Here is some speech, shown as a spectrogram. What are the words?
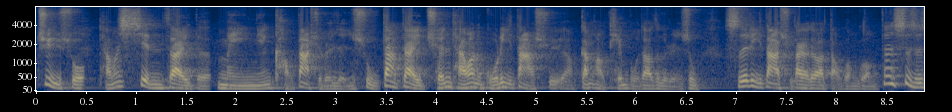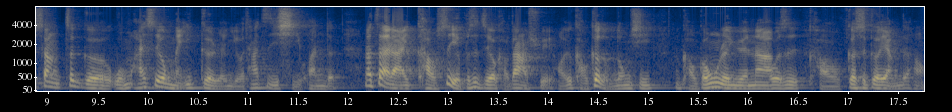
据说台湾现在的每年考大学的人数，大概全台湾的国立大学啊，刚好填补到这个人数，私立大学大概都要倒光光。但事实上，这个我们还是有每一个人有他自己喜欢的。那再来考试也不是只有考大学，哈，有考各种东西，考公务人员啊，或者是考各式各样的哈。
